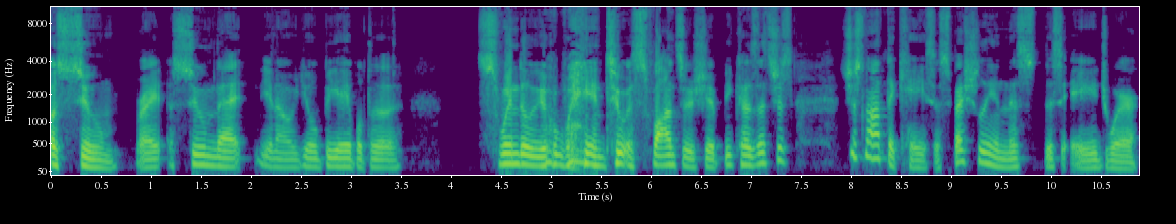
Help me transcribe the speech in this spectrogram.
assume, right? Assume that you know you'll be able to swindle your way into a sponsorship because that's just it's just not the case, especially in this this age where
